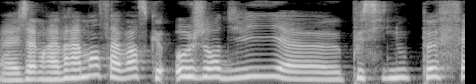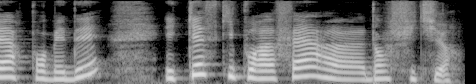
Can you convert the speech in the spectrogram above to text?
Euh, j'aimerais vraiment savoir ce que aujourd'hui euh, Poussinou peut faire pour m'aider et qu'est-ce qu'il pourra faire euh, dans le futur?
